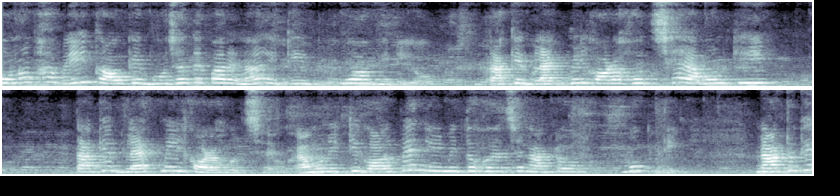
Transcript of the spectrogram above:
কোনোভাবেই কাউকে বোঝাতে পারে না, এটি ভুয়া ভিডিও। তাকে ব্ল্যাকমেল করা হচ্ছে, এমনকি তাকে ব্ল্যাকমেইল করা হচ্ছে। এমন একটি গল্পে নির্মিত হয়েছে নাটক মুক্তি। নাটকে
